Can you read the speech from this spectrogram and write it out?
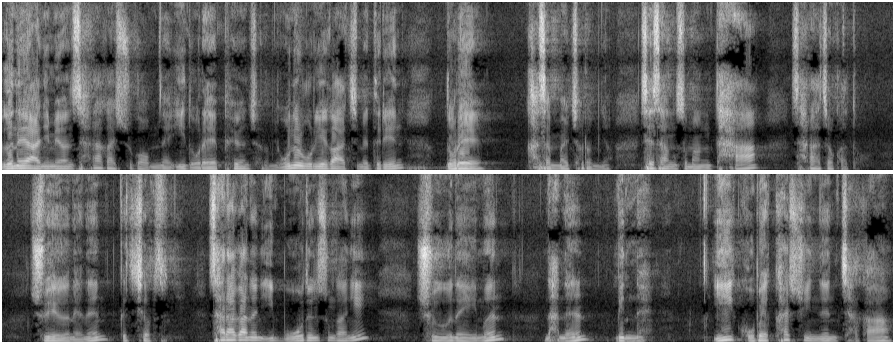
은혜 아니면 살아갈 수가 없네. 이 노래의 표현처럼요. 오늘 우리가 아침에 드린 노래 가사말처럼요. 세상 소망 다 사라져가도 주의 은혜는 끝이 없으니 살아가는 이 모든 순간이 주 은혜임은 나는 믿네. 이 고백할 수 있는 자가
